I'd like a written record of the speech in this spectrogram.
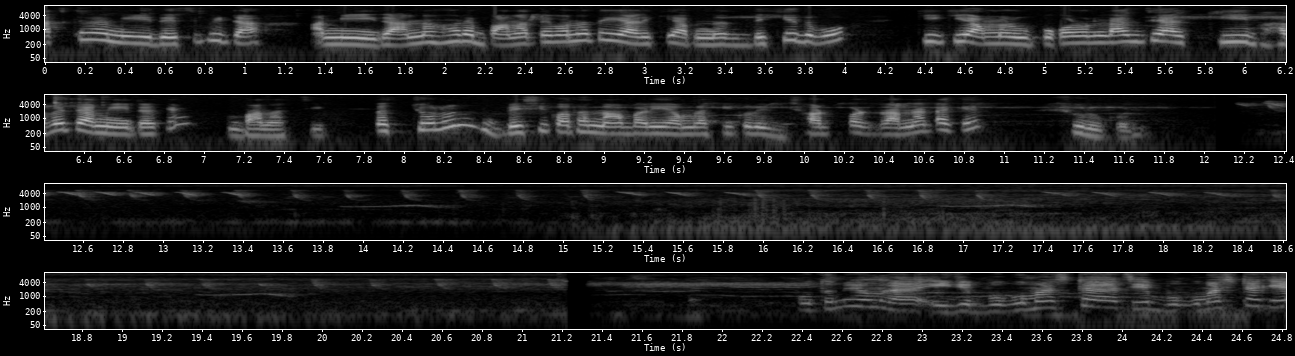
আজকে আমি এই রেসিপিটা আমি রান্নাঘরে বানাতে বানাতেই আর কি আপনাদের দেখিয়ে দেবো কি কি আমার উপকরণ লাগছে আর কীভাবে আমি এটাকে বানাচ্ছি। তা চলুন, বেশি কথা না বাড়িয়ে আমরা কি করি ঝটপট রান্নাটাকে শুরু করি। প্রথমে আমরা এই যে বগু মাছটা আছে, বগু মাছটাকে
